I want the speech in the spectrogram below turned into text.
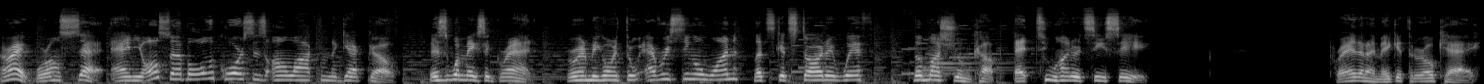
Alright, we're all set. And you also have all the courses unlocked from the get-go. This is what makes it grand. We're going to be going through every single one. Let's get started with the Mushroom Cup at 200cc. Pray that I make it through okay.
